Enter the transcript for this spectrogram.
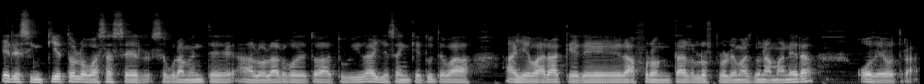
eres inquieto, lo vas a ser seguramente a lo largo de toda tu vida y esa inquietud te va a llevar a querer afrontar los problemas de una manera o de otra.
